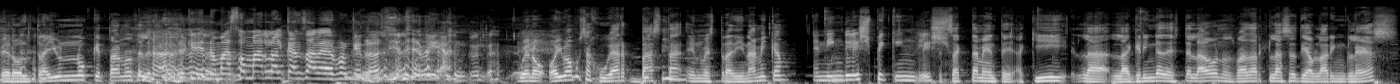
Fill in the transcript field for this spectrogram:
Pero trae uno que todavía no se le que nomás Omar lo alcanza a ver porque no tiene mi ángulo. Bueno, hoy vamos a jugar Basta en nuestra dinámica. En English, speak English. Exactamente. Aquí la, la gringa de este lado nos va a dar clases de hablar inglés.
